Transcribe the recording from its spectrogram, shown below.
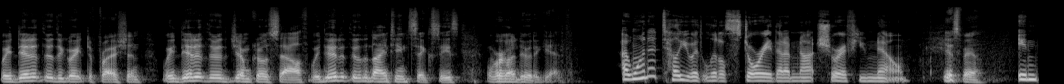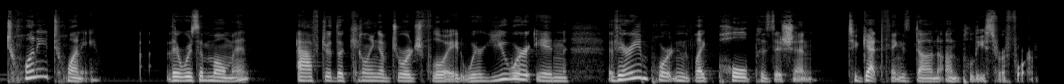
We did it through the Great Depression. We did it through the Jim Crow South. We did it through the 1960s, and we're going to do it again. I want to tell you a little story that I'm not sure if you know. Yes, ma'am. In 2020, there was a moment after the killing of George Floyd where you were in a very important like pole position to get things done on police reform.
